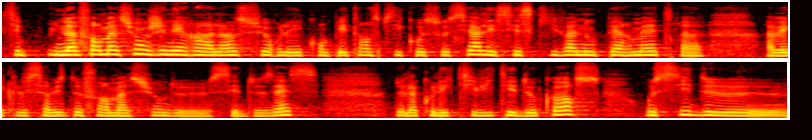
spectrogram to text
C'est une information générale hein, sur les compétences psychosociales et c'est ce qui va nous permettre, euh, avec le service de formation de C2S, de la collectivité de Corse, aussi de...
